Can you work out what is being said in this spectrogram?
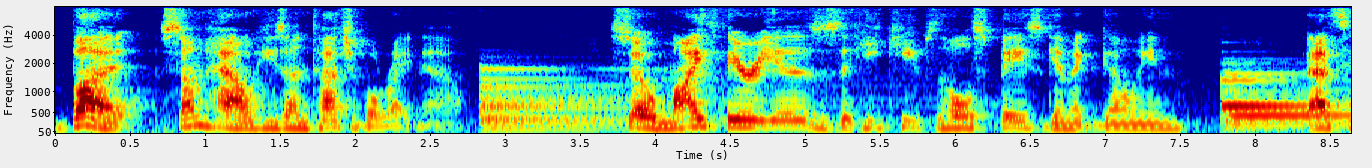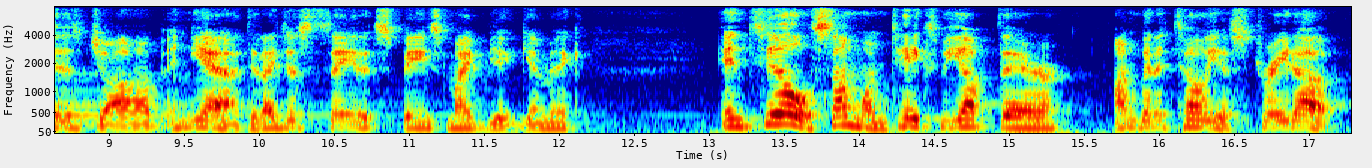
But somehow he's untouchable right now. So my theory is, is that he keeps the whole space gimmick going. That's his job. And yeah, did I just say that space might be a gimmick? Until someone takes me up there, I'm gonna tell you straight up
